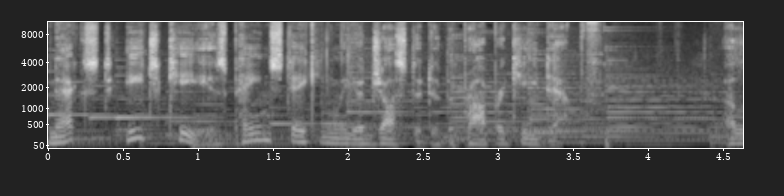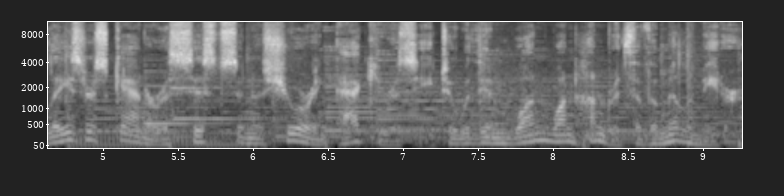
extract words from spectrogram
Next, each key is painstakingly adjusted to the proper key depth. A laser scanner assists in assuring accuracy to within one one-hundredth of a millimeter.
